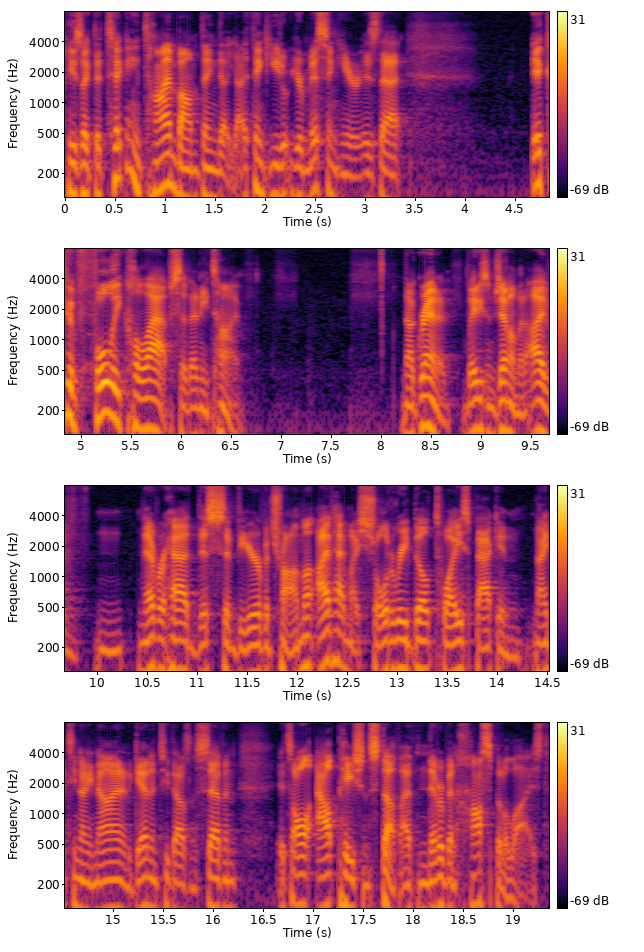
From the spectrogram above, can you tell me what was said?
He's like the ticking time bomb thing that I think you, you're missing here is that it could fully collapse at any time. Now, granted, ladies and gentlemen, I've n- never had this severe of a trauma. I've had my shoulder rebuilt twice back in 1999 and again in 2007. It's all outpatient stuff. I've never been hospitalized.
